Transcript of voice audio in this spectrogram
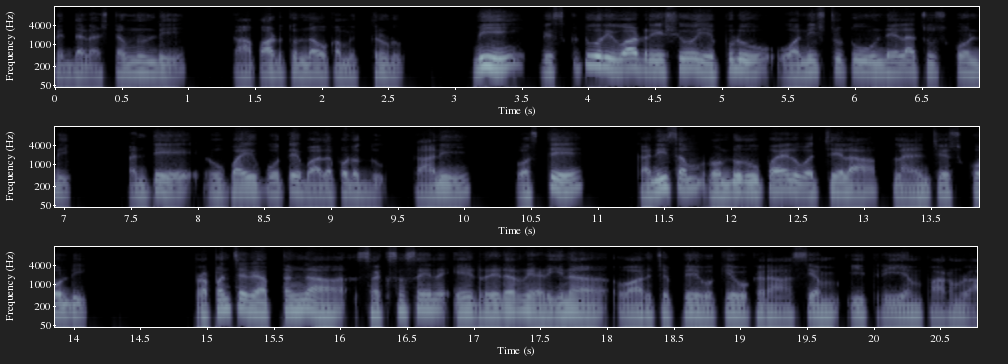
పెద్ద నష్టం నుండి కాపాడుతున్న ఒక మిత్రుడు. మీ రిస్క్ టు రివార్డ్ రేషియో ఎప్పుడు వన్ ఇస్ టు టూ ఉండేలా చూసుకోండి. అంటే రూపాయి పోతే బాధపడొద్దు. కానీ వస్తే కనీసం రెండు రూపాయలు వచ్చేలా ప్లాన్ చేసుకోండి. ప్రపంచవ్యాప్తంగా సక్సెస్ అయిన ఏ ట్రేడర్ని అడిగినా వారు చెప్పే ఒకే ఒక రహస్యం ఈ త్రీ ఎం ఫార్ములా.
